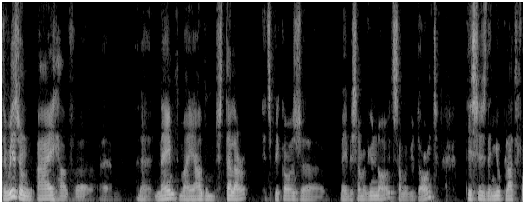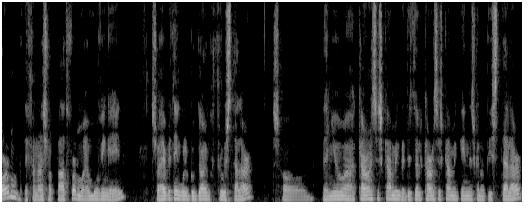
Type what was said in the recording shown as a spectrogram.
the reason I have uh, uh, named my album Stellar. It's because uh, maybe some of you know it, some of you don't. This is the new platform, the financial platform we're moving in. So everything will be going through Stellar. So the new uh, currency is coming, the digital currency is coming in is going to be Stellar.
